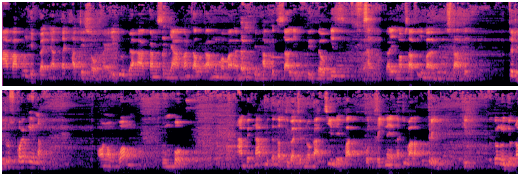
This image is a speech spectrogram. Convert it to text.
apa pun hebatnya teks hadis sohe itu tidak akan senyaman kalau kamu memahami bin akid salim bin daukis salim kayak Imam Syafi'i mustaqim jadi terus koyo enak. Ono wong lumpuh ambek Nabi tetap diwajibno kaji lewat putrine tadi malah putri. Itu nunjukno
